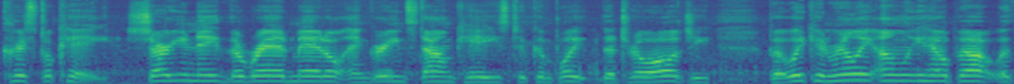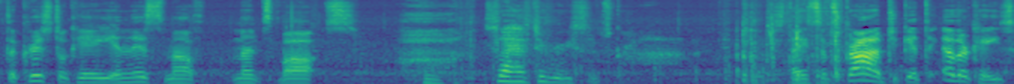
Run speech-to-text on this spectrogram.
Crystal Key. Sure, you need the red metal and green stone keys to complete the trilogy, but we can really only help out with the crystal key in this month, month's box. so I have to resubscribe. Stay subscribed to get the other keys.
